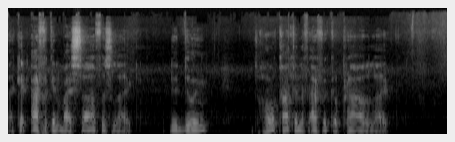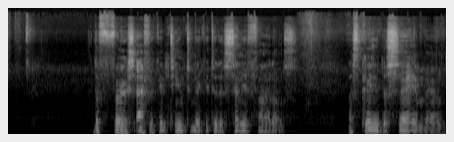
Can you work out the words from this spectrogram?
Like an African myself, it's like they're doing the whole continent of Africa proud. Like the first African team to make it to the semifinals. That's crazy to say, man.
